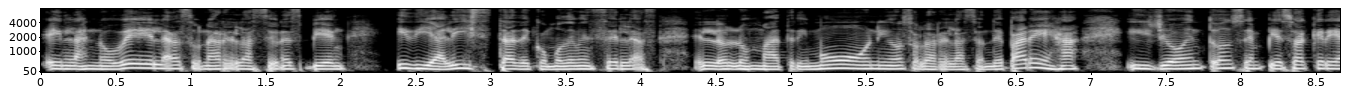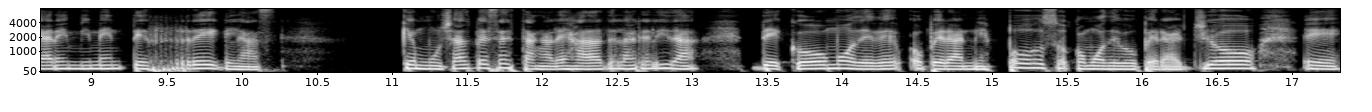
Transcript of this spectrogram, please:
en las novelas unas relaciones bien idealistas de cómo deben ser las, los matrimonios o la relación de pareja, y yo entonces empiezo a crear en mi mente reglas que muchas veces están alejadas de la realidad de cómo debe operar mi esposo, cómo debo operar yo. Eh,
